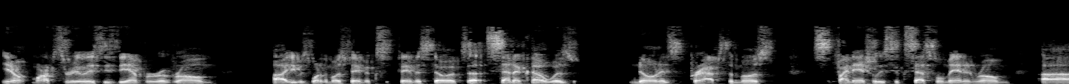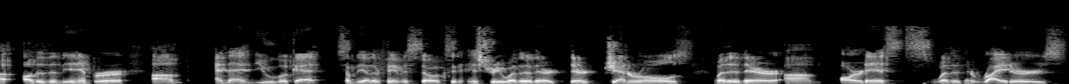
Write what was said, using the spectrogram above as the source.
you know, Marcus Aurelius is the emperor of Rome. Uh, he was one of the most famous, famous Stoics. Uh, Seneca was known as perhaps the most financially successful man in Rome, uh, other than the emperor. Um, and then you look at some of the other famous Stoics in history, whether they're they're generals, whether they're um, artists, whether they're writers,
